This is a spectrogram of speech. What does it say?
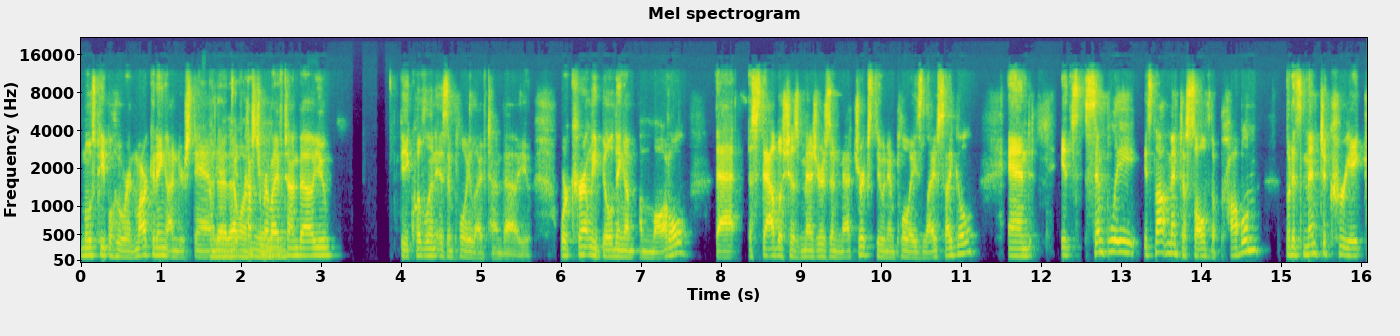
Most people who are in marketing understand that one, customer yeah. lifetime value. The equivalent is employee lifetime value. We're currently building a, a model that establishes measures and metrics through an employee's life cycle. And it's simply, it's not meant to solve the problem, but it's meant to create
